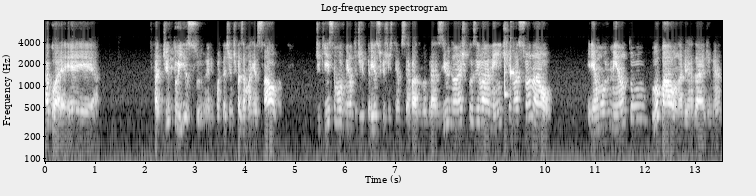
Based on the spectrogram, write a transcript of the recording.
Agora, é, dito isso, é importante a gente fazer uma ressalva de que esse movimento de preços que a gente tem observado no Brasil não é exclusivamente nacional. Ele é um movimento global, na verdade, né?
